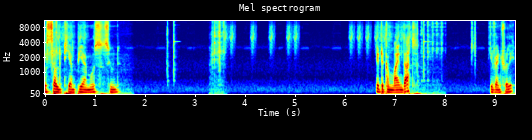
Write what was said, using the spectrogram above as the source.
Gonna sell the TMP ammos soon. Need to combine that. Eventually.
